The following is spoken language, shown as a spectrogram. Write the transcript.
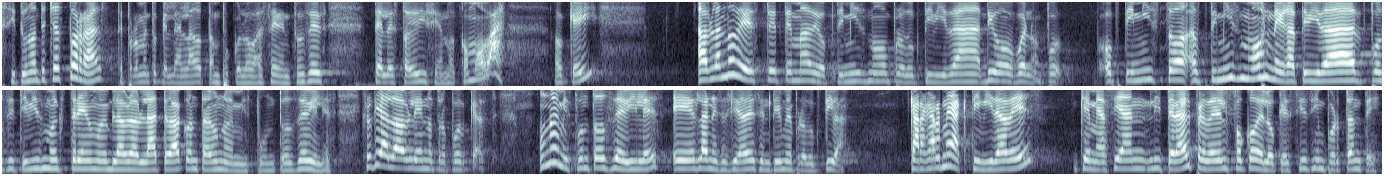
Si tú no te echas porras, te prometo que el de al lado tampoco lo va a hacer. Entonces, te lo estoy diciendo cómo va, ¿ok? Hablando de este tema de optimismo, productividad, digo, bueno, optimismo, negatividad, positivismo extremo y bla, bla, bla, te voy a contar uno de mis puntos débiles. Creo que ya lo hablé en otro podcast. Uno de mis puntos débiles es la necesidad de sentirme productiva. Cargarme de actividades que me hacían literal perder el foco de lo que sí es importante.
